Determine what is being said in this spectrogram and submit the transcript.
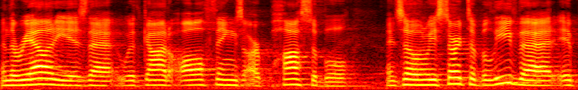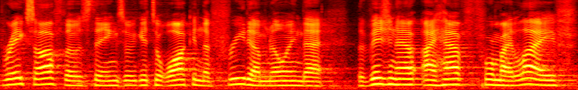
And the reality is that with God, all things are possible. And so when we start to believe that, it breaks off those things and we get to walk in the freedom knowing that the vision I have for my life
